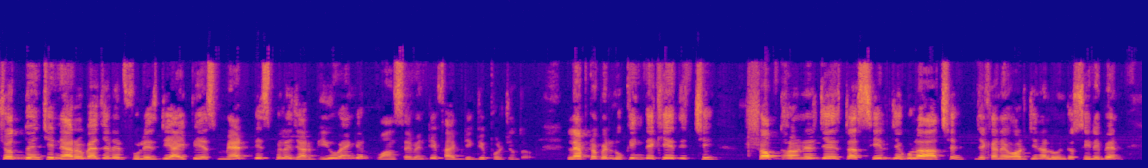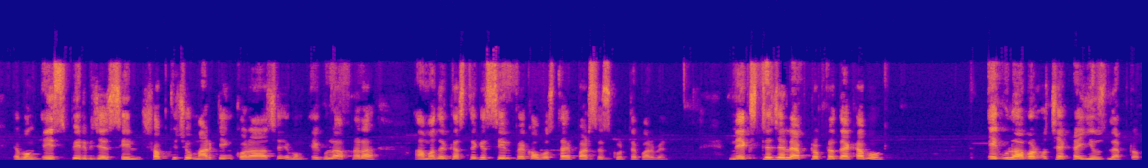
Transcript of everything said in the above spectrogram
চোদ্দ ইঞ্চি ন্যারো ব্যাজেলের full HD IPS matte display যার view angle one seventy five degree পর্যন্ত। ল্যাপটপের লুকিং দেখিয়ে দিচ্ছি। সব ধরনের যেটা সিল যেগুলো আছে, যেখানে অরিজিনাল উইন্ডোজ ইলেভেন এবং এইচপির যে সিল সব কিছু মার্কিং করা আছে এবং এগুলো আপনারা আমাদের কাছ থেকে সিল প্যাক অবস্থায় পারচেস করতে পারবেন। নেক্সটে যে ল্যাপটপটা দেখাবো, এগুলো আবার হচ্ছে একটা ইউজ ল্যাপটপ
